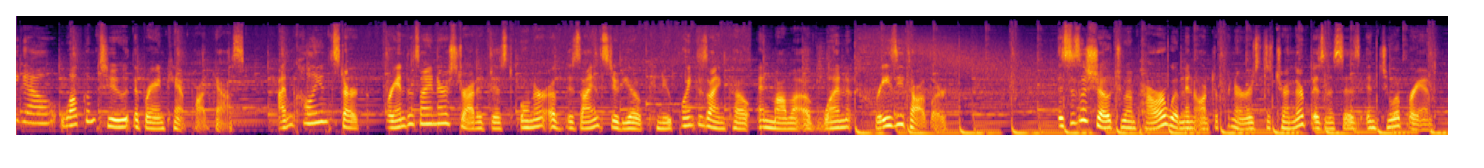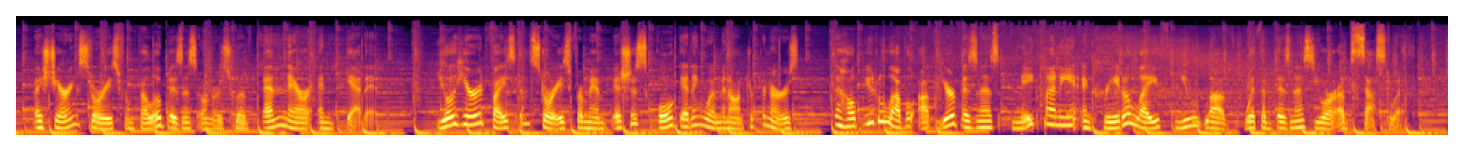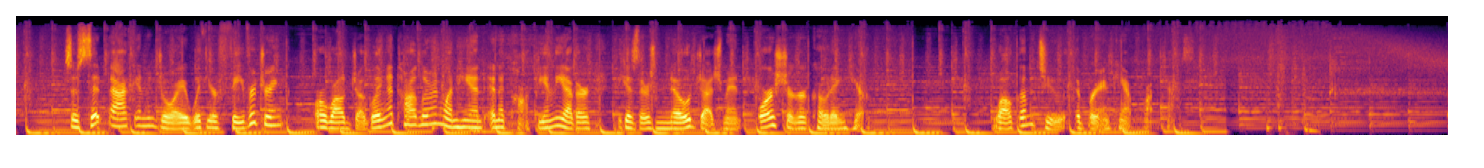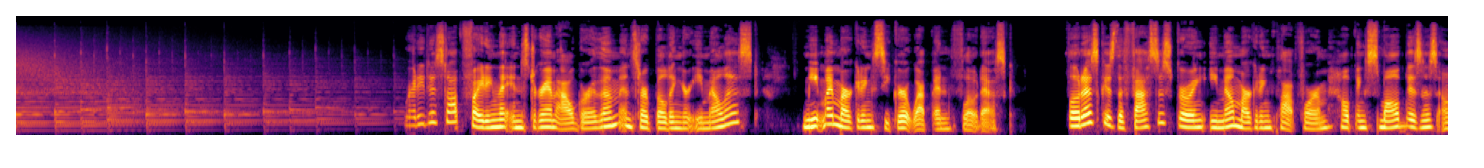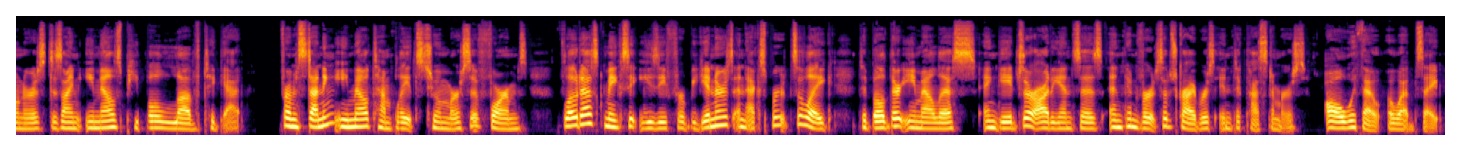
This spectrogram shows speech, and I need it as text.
Hey, gal, welcome to the Brand Camp podcast. I'm Colleen Stark, brand designer, strategist, owner of design studio Canoe Point Design Co., and mama of one crazy toddler. This is a show to empower women entrepreneurs to turn their businesses into a brand by sharing stories from fellow business owners who have been there and get it. You'll hear advice and stories from ambitious, goal getting women entrepreneurs to help you to level up your business, make money, and create a life you love with a business you're obsessed with. So sit back and enjoy with your favorite drink or while juggling a toddler in one hand and a coffee in the other because there's no judgment or sugarcoating here. Welcome to the Brand Camp Podcast. Ready to stop fighting the Instagram algorithm and start building your email list? Meet my marketing secret weapon, Flodesk. Flodesk is the fastest growing email marketing platform helping small business owners design emails people love to get. From stunning email templates to immersive forms, Flodesk makes it easy for beginners and experts alike to build their email lists, engage their audiences, and convert subscribers into customers, all without a website.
